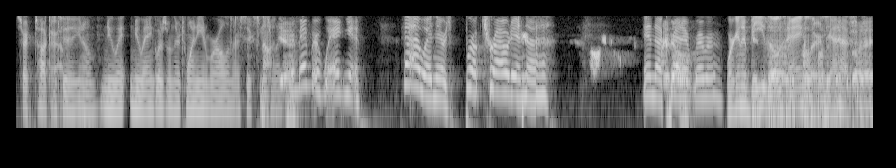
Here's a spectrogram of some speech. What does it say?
start talking to you know new new anglers when they're twenty and we're all in our sixties. not- Like, Yeah. Remember when you? Ah, when there's brook trout in uh, in the I credit know. river. We're gonna be It's, uh, those it's anglers. to Yeah. about, eh?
